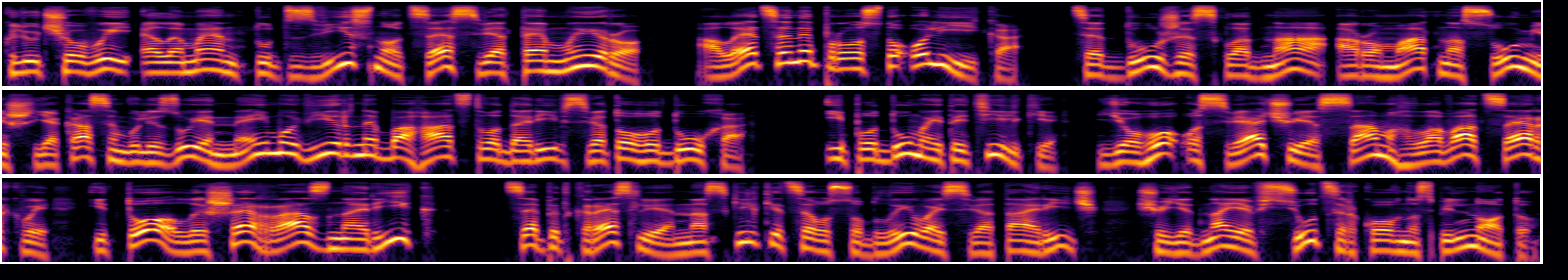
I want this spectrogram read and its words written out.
Ключовий елемент тут, звісно, це святе миро, але це не просто олійка. Це дуже складна ароматна суміш, яка символізує неймовірне багатство дарів Святого Духа. І подумайте тільки, його освячує сам глава церкви, і то лише раз на рік. Це підкреслює, наскільки це особлива й свята річ, що єднає всю церковну спільноту.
